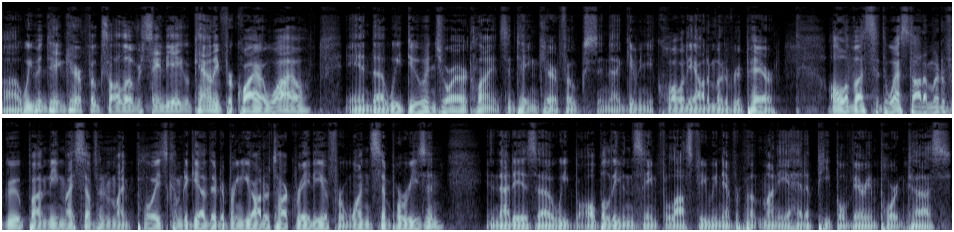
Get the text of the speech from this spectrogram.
uh, we've been taking care of folks all over San Diego County for quite a while, and uh, we do enjoy our clients and taking care of folks and uh, giving you quality automotive repair. All of us at the West Automotive Group, uh, me, myself, and my employees come together to bring you Auto Talk Radio for one simple reason, and that is uh, we all believe in the same philosophy. We never put money ahead of people. Very important to us.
